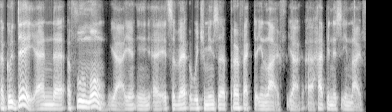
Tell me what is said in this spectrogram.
a, good day and uh, a full moon. Yeah, in, in uh, it's a very, which means uh, perfect in life. Yeah, happiness in life.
